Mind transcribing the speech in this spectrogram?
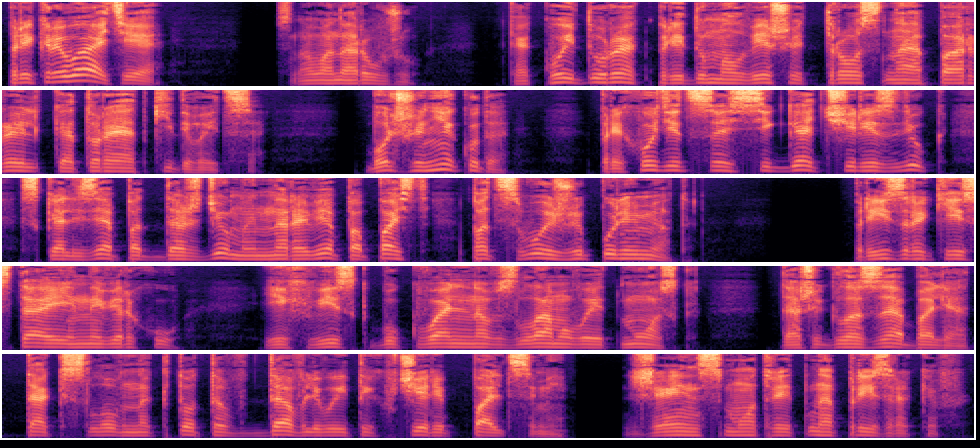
«Прикрывайте!» Снова наружу. Какой дурак придумал вешать трос на аппарель, который откидывается? Больше некуда. Приходится сигать через люк, скользя под дождем и норовя попасть под свой же пулемет. Призраки стаи наверху. Их виск буквально взламывает мозг. Даже глаза болят, так, словно кто-то вдавливает их в череп пальцами. Джейн смотрит на призраков,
